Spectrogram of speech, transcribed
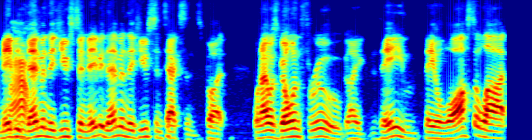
maybe wow. them in the Houston, maybe them in the Houston Texans. But when I was going through, like they they lost a lot,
